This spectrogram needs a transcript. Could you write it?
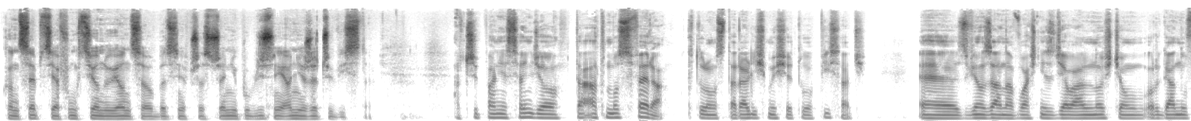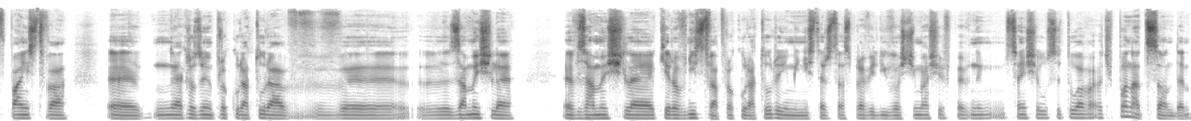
koncepcja funkcjonująca obecnie w przestrzeni publicznej, a nie rzeczywista. A czy, panie sędzio, ta atmosfera, którą staraliśmy się tu opisać, e, związana właśnie z działalnością organów państwa, e, no jak rozumiem, prokuratura w, zamyśle w zamyśle kierownictwa prokuratury i Ministerstwa Sprawiedliwości ma się w pewnym sensie usytuować ponad sądem,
